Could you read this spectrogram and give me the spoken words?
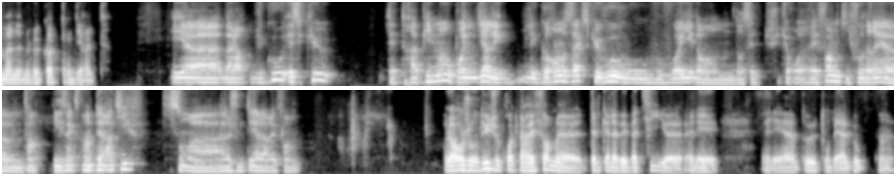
Madame Lecoq en direct. Et bah alors, du coup, est-ce que peut-être rapidement, vous pourrez nous dire les, grands axes que vous, vous, voyez dans, cette future réforme qu'il faudrait, euh, enfin, les axes impératifs qui sont à, ajouter à la réforme? Alors aujourd'hui, je crois que la réforme euh, telle qu'elle avait bâtie, euh, elle, est, elle est un peu tombée à l'eau. Hein.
